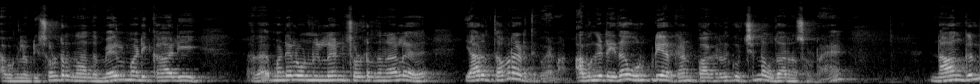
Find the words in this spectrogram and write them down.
அவங்கள அப்படி சொல்கிறது அந்த மேல்மாடி காளி அதாவது மண்டையில் ஒன்றும் இல்லைன்னு சொல்கிறதுனால யாரும் தவறாக எடுத்துக்க வேணாம். அவங்ககிட்ட ஏதாவது உருப்படியாக இருக்கான்னு பார்க்குறதுக்கு ஒரு சின்ன உதாரணம் சொல்கிறேன் நாங்கள்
